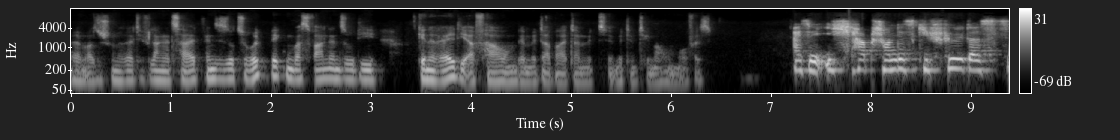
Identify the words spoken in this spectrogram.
Ähm, also schon eine relativ lange Zeit. Wenn Sie so zurückblicken, was waren denn so die generell die Erfahrungen der Mitarbeiter mit, mit dem Thema Homeoffice? Also ich habe schon das Gefühl, dass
